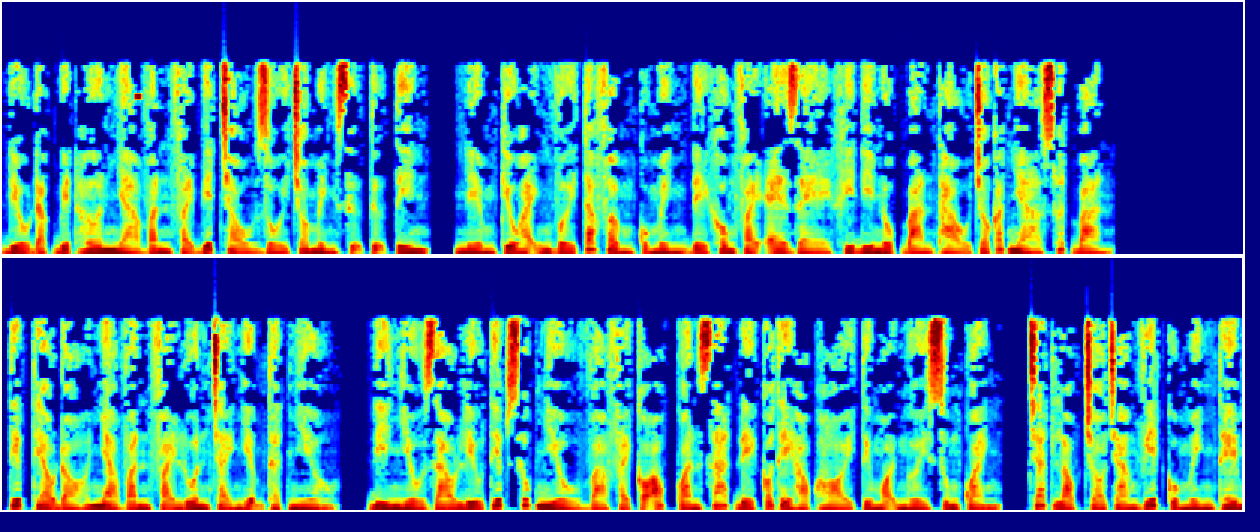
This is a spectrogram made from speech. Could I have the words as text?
Điều đặc biệt hơn nhà văn phải biết trau rồi cho mình sự tự tin, niềm kiêu hãnh với tác phẩm của mình để không phải e dè khi đi nộp bản thảo cho các nhà xuất bản. Tiếp theo đó nhà văn phải luôn trải nghiệm thật nhiều, đi nhiều giao lưu tiếp xúc nhiều và phải có óc quan sát để có thể học hỏi từ mọi người xung quanh, chắt lọc cho trang viết của mình thêm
